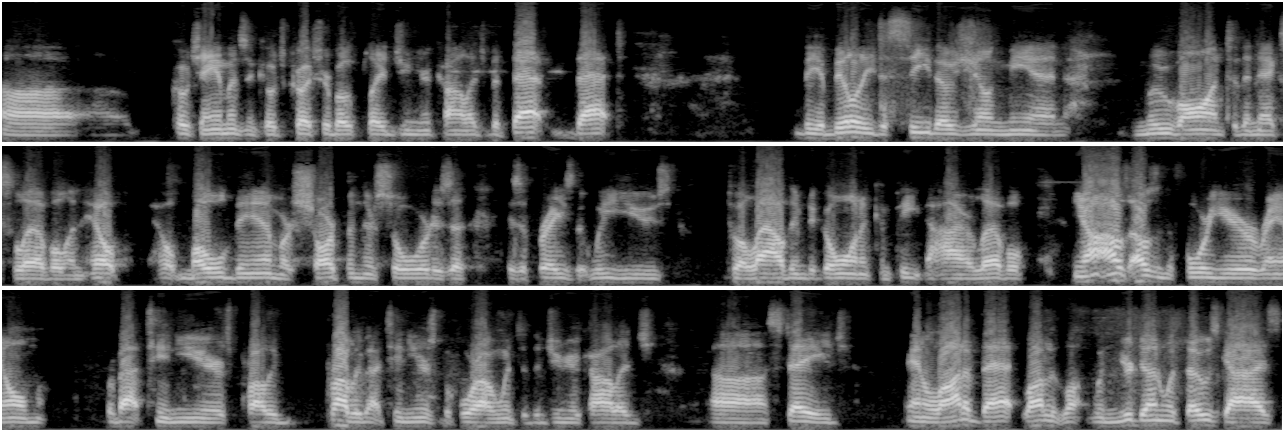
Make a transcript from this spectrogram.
Uh, Coach Ammons and Coach Crutcher both played junior college, but that that the ability to see those young men move on to the next level and help help mold them or sharpen their sword is a is a phrase that we use to allow them to go on and compete at a higher level. You know, I was I was in the four year realm for about ten years, probably probably about ten years before I went to the junior college uh, stage, and a lot of that, a lot of when you're done with those guys,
